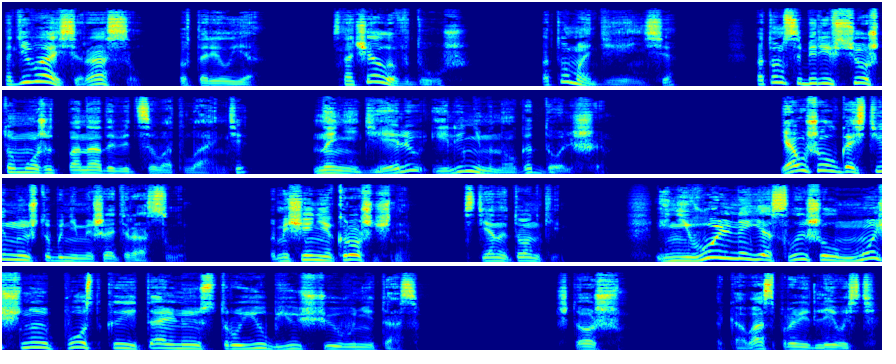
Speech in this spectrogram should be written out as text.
«Одевайся, Рассел», — повторил я. «Сначала в душ, потом оденься, потом собери все, что может понадобиться в Атланте, на неделю или немного дольше. Я ушел в гостиную, чтобы не мешать Расселу. Помещение крошечное, стены тонкие. И невольно я слышал мощную посткаитальную струю, бьющую в унитаз. Что ж, такова справедливость.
